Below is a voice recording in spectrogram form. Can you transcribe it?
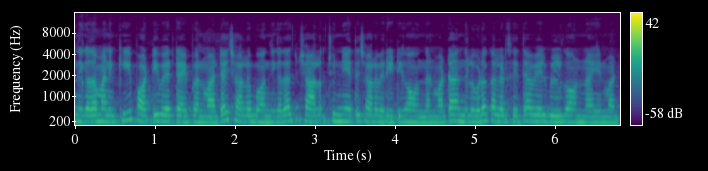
ఉంది కదా మనకి పార్టీ వేర్ టైప్ అనమాట చాలా బాగుంది కదా. చాలా చున్నీ అయితే చాలా వెరైటీగా ఉందన్నమాట. అందులో కూడా కలర్స్ అయితే అవైలబుల్గా ఉన్నాయి అనమాట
